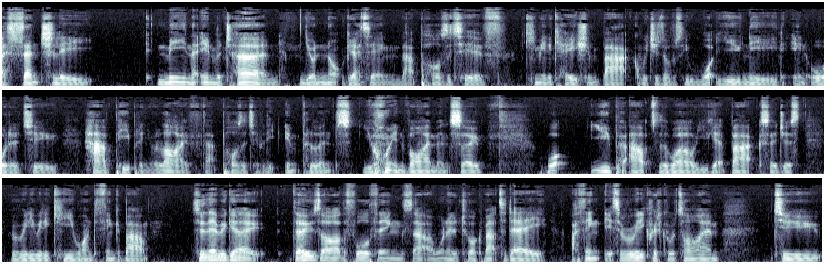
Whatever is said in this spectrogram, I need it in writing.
essentially mean that in return you're not getting that positive communication back, which is obviously what you need in order to have people in your life that positively influence your environment. So, what you put out to the world, you get back. So, just a really, really key one to think about. So, there we go those are the four things that I wanted to talk about today. I think it's a really critical time to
